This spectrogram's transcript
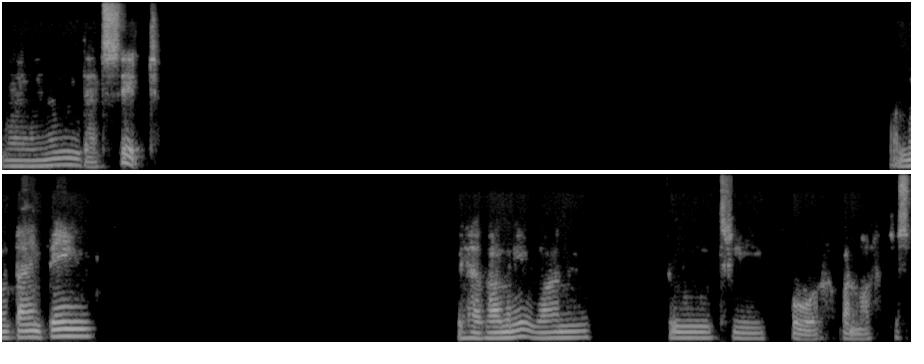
and that's it. One more time ping. We have how many? One, two, three, four. One more, just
